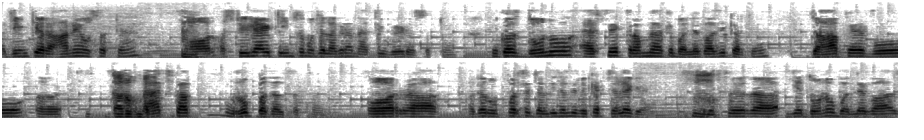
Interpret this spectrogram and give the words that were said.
अजिंक्य रहाने हो सकते हैं और ऑस्ट्रेलियाई टीम से मुझे लग रहा है मैथ्यू वेड हो सकते हैं। बिकॉज़ दोनों ऐसे क्रम में आके बल्लेबाजी करते हैं जहाँ पे वो मैच का रुख बदल सकते हैं। और अगर ऊपर से जल्दी जल्दी विकेट चले गए तो हम्म, फिर ये दोनों बल्लेबाज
